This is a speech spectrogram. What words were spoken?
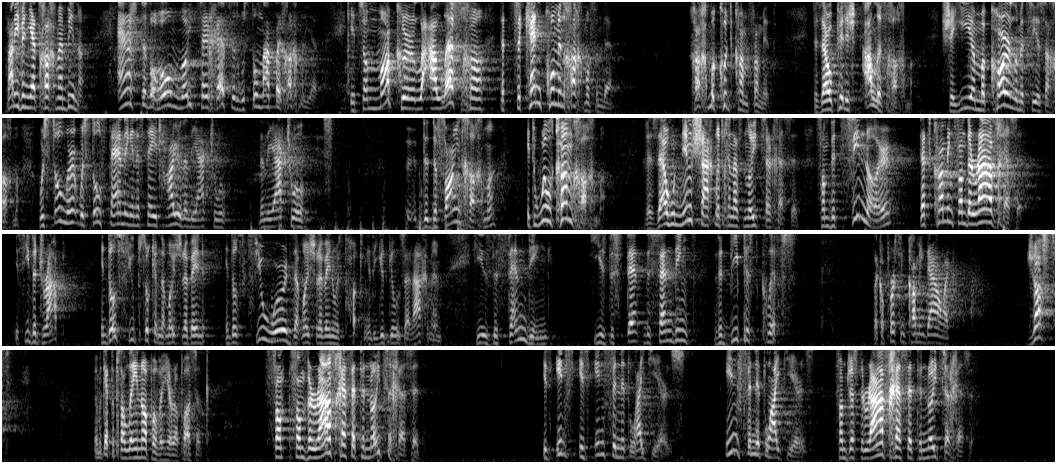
not even yet chachma bina. After the whole noitze chesed was still not by chachma yet. It's a makar la'alefcha that can come in chachma from them. Chachma could come from it. V'zau pidish aleph chachma. Sheyiyah makar lemetzias chachma. We're still learn, we're still standing in a stage higher than the actual than the actual the uh, defined chachma. It will come chachma. From the tzinor that's coming from the rav chesed. You see the drop in those few psukim that Moshe Rabbeinu, in those few words that Moshe Rabbeinu was talking in the Yud Gilus Arachmim, he is descending. He is descending the deepest cliffs. It's like a person coming down, like just. Let me get the psalane up over here, a pasuk. From from verav chesed to noitze chesed is inf, is infinite light years, infinite light years from just the rav chesed to noitzer chesed.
